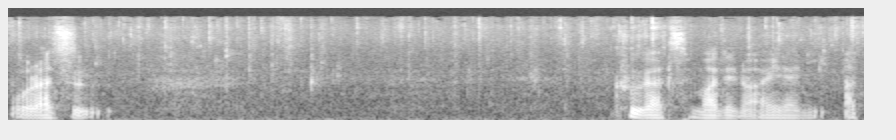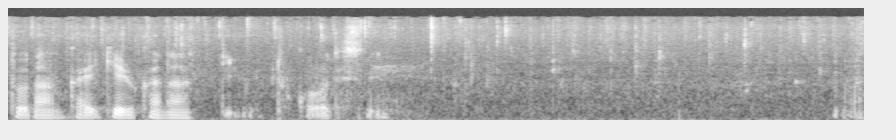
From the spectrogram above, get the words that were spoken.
おらず9月までの間にあと何回行けるかなっていうところですね。まあ、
